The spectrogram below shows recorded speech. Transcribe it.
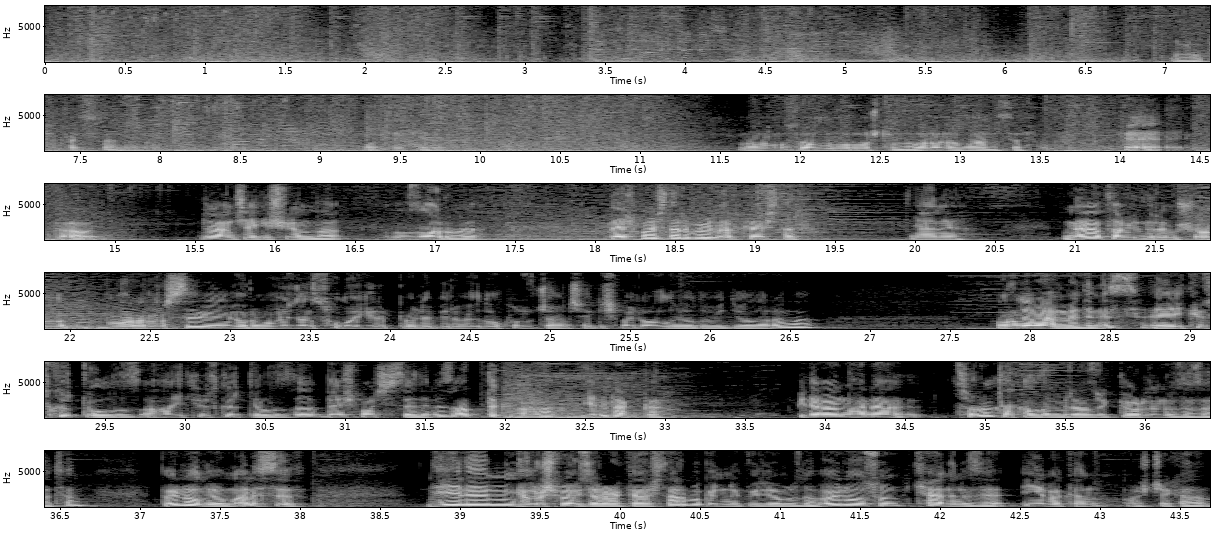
Bunun kaç saniye lan? O tek yedi. Bana olsa onu vurmuştum duvara da maalesef. Ve kral can çekişiyorsun zor be. 5 maçları böyle arkadaşlar. Yani ne atabilirim şu an bu aralar size bilmiyorum. O yüzden sola girip böyle 1 ve 9 can çekişmeli oluyordu videolar ama onu da beğenmediniz. E, 240 yıldız. Aha 240 yıldızda 5 maç istediniz. Attık. Aha 7 dakika. Bir de ben hani troll takıldım birazcık gördünüz de zaten. Böyle oluyor maalesef. Diyelim görüşmek üzere arkadaşlar. Bugünlük videomuz da böyle olsun. Kendinize iyi bakın. Hoşçakalın.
